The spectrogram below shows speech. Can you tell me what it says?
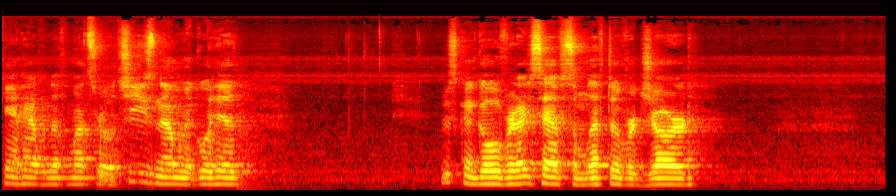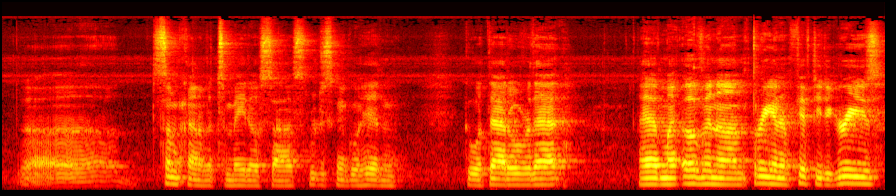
Can't have enough mozzarella cheese. Now I'm going to go ahead. I'm just going to go over it. I just have some leftover jarred, uh, some kind of a tomato sauce. We're just going to go ahead and go with that over that. I have my oven on 350 degrees.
